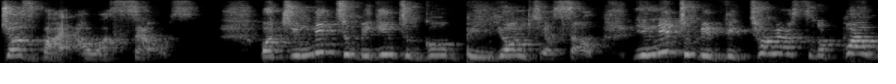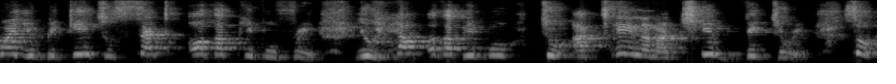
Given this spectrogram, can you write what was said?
just by ourselves. But you need to begin to go beyond yourself. You need to be victorious to the point where you begin to set other people free. You help other people to attain and achieve victory. So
